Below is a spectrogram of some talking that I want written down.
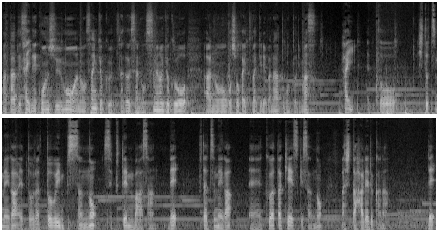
またですね、はい。今週もあの3曲坂口さんのおすすめの曲をあのご紹介いただければなと思っております。はい。えっと、1つ目が、えっと、ラッドウィンプスさんの「セプテンバー」さんで2つ目が、えー桑田佳祐さんの「明日晴れるかな」で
